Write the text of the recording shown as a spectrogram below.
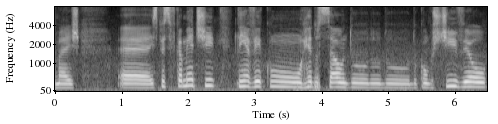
mas é, especificamente tem a ver com redução do, do, do, combustível,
